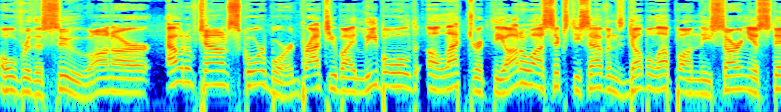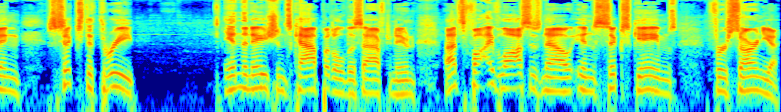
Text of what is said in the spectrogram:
over the Soo. On our out of town scoreboard, brought to you by Liebold Electric, the Ottawa 67s double up on the Sarnia Sting 6 to 3 in the nation's capital this afternoon. That's five losses now in six games for Sarnia.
